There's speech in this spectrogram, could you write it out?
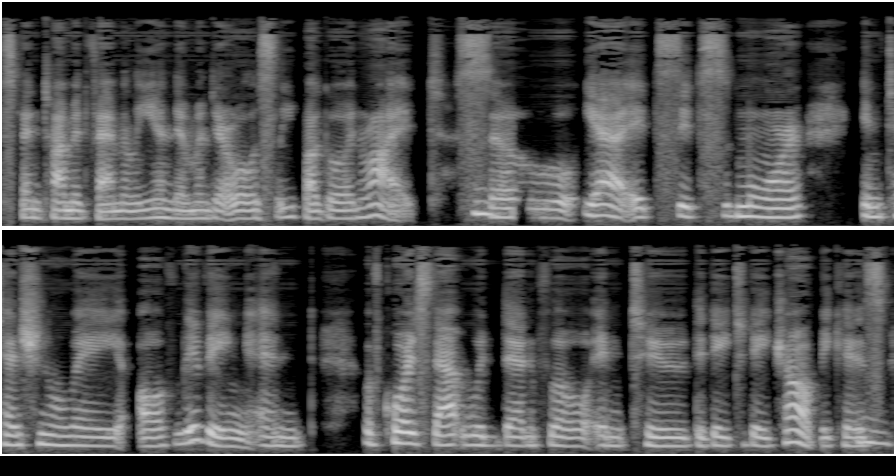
spend time with family and then when they're all asleep I'll go and write. Mm-hmm. So yeah, it's it's more intentional way of living and of course that would then flow into the day-to-day job because mm-hmm.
